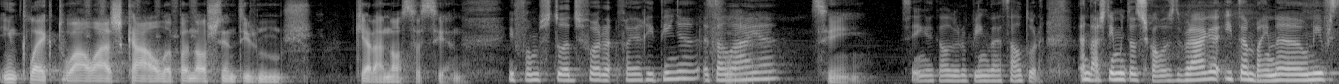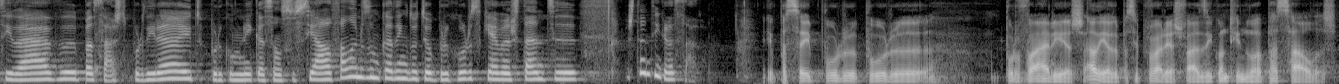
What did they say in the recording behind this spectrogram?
intelectual à escala para nós sentirmos que era a nossa cena. E fomos todos, fora, foi a Ritinha, a Talaia. Sim. Sim, aquele grupinho dessa altura. Andaste em muitas escolas de Braga e também na universidade, passaste por Direito, por Comunicação Social. Fala-nos um bocadinho do teu percurso, que é bastante, bastante engraçado. Eu passei por, por, eh, por várias. Aliás, eu passei por várias fases e continuo a passá-las.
